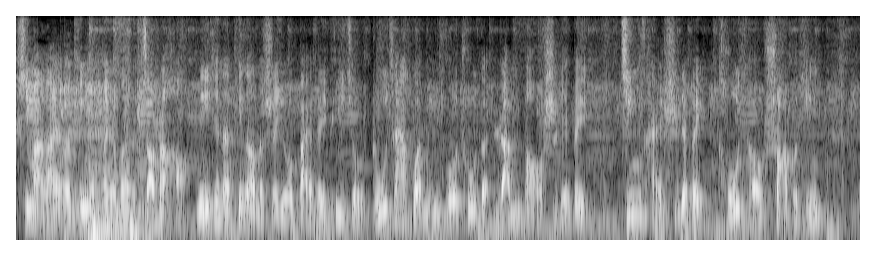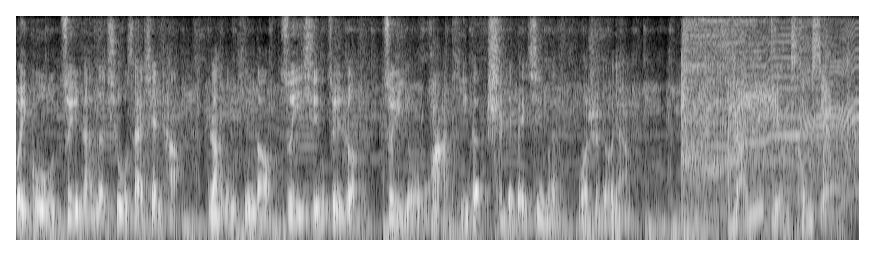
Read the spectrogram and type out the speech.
喜马拉雅的听众朋友们，早上好！您现在听到的是由百威啤酒独家冠名播出的《燃爆世界杯》，精彩世界杯，头条刷不停，回顾最燃的球赛现场，让您听到最新最热、最有话题的世界杯新闻。我是刘洋，燃点重现。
